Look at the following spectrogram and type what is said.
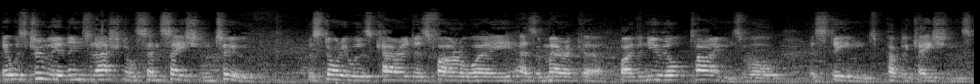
It was truly an international sensation, too, the story was carried as far away as America by the New York Times, of all esteemed publications.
